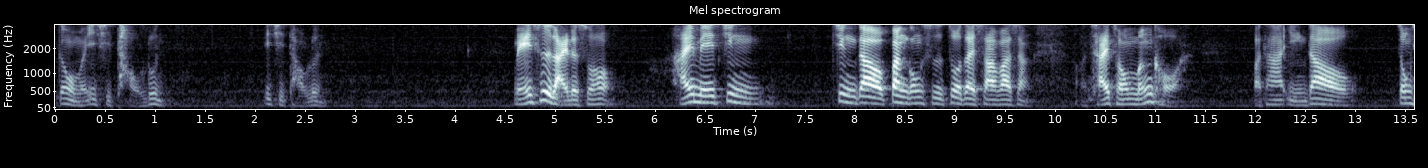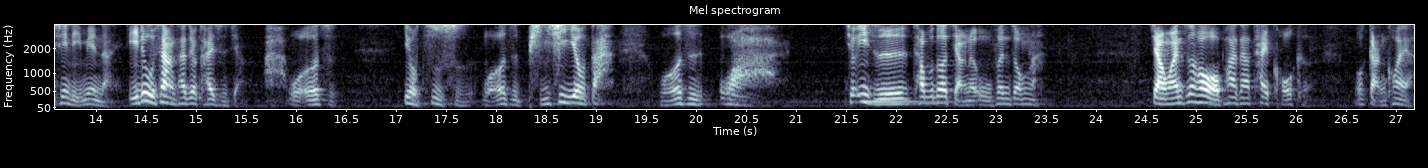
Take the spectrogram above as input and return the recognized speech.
跟我们一起讨论，一起讨论。每一次来的时候，还没进进到办公室，坐在沙发上，才从门口啊把他引到中心里面来。一路上他就开始讲啊，我儿子又自私，我儿子脾气又大。我儿子哇，就一直差不多讲了五分钟了。讲完之后，我怕他太口渴，我赶快啊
